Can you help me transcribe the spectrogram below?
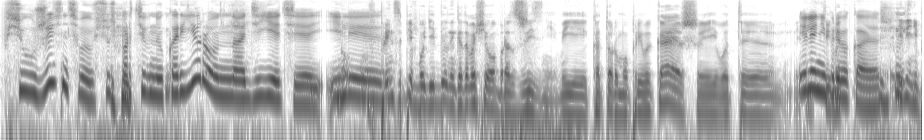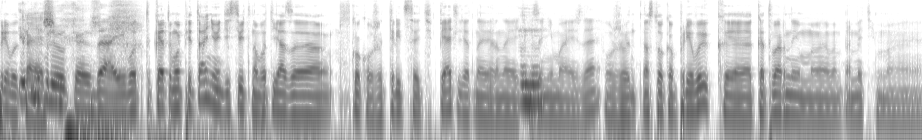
всю жизнь свою, всю спортивную карьеру на диете или, Ну, в принципе, бодибилдинг это вообще образ жизни, и к которому привыкаешь, и вот... э, или не ты вот- привыкаешь? Или не Или не привыкаешь. привыкаешь. Да, и вот к этому питанию действительно, вот я за сколько уже, 35 лет, наверное, этим Мгм. занимаюсь, да, уже настолько привык э, к отварным э, там, этим э,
